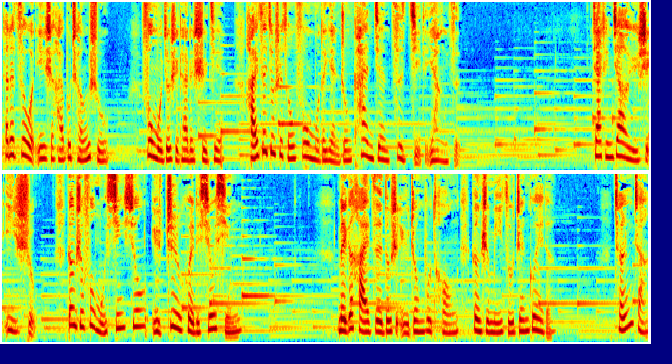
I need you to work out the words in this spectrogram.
他的自我意识还不成熟，父母就是他的世界，孩子就是从父母的眼中看见自己的样子。家庭教育是艺术，更是父母心胸与智慧的修行。每个孩子都是与众不同，更是弥足珍贵的。成长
